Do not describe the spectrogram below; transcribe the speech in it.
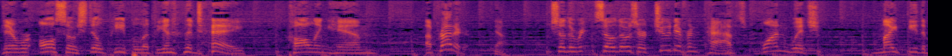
There were also still people at the end of the day calling him a predator. Yeah. So the re- so those are two different paths. One which might be the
